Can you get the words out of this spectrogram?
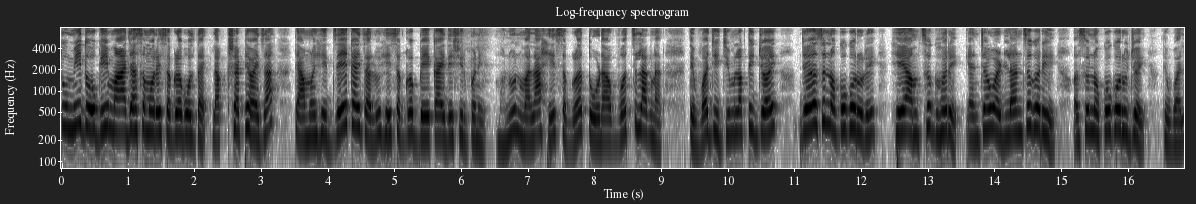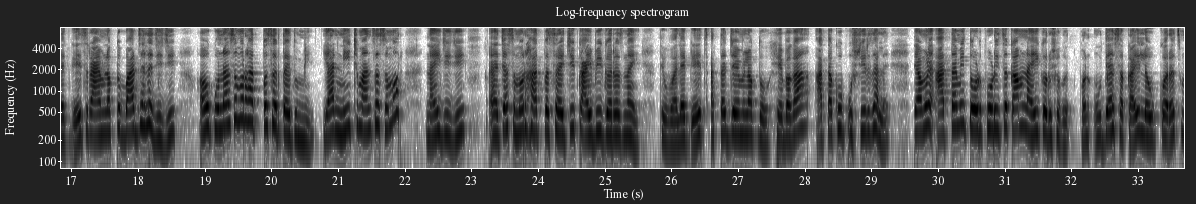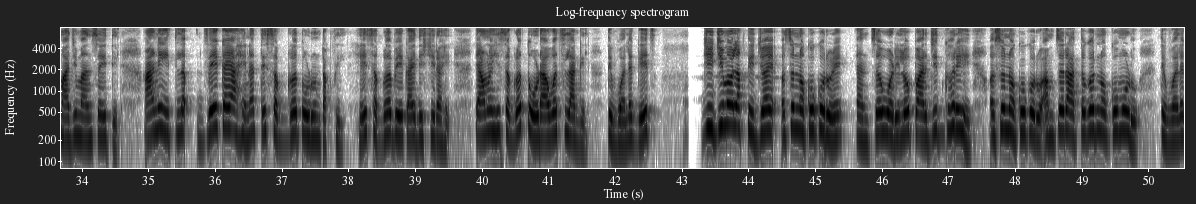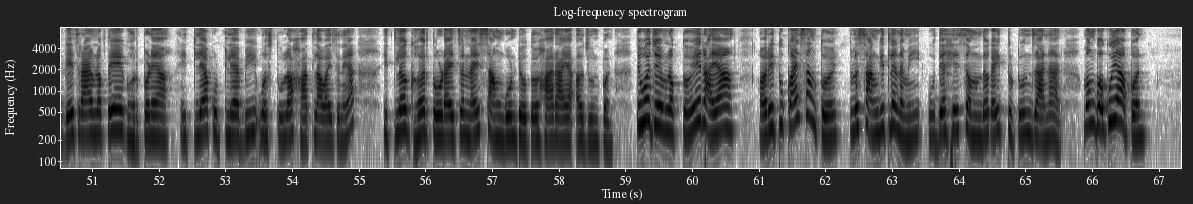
तुम्ही दोघी माझ्यासमोर हे सगळं बोलताय. लक्षात ठेवायचा. त्यामुळे हे जे काय चालू हे सगळं बेकायदेशीरपणे. म्हणून मला हे सगळं तोडावंच लागणार. तेव्हा जिजी मला लागते जय जय असं नको करू रे. हे आमचं घर आहे यांच्या वडिलांचं घर आहे असं नको करू जय. तेव्हा लगेच रायम लागतो बाद झालं जिजी. अहो कुणासमोर हात पसरताय तुम्ही? या नीच माणसासमोर? नाही जिजी याच्यासमोर हात पसरायची काही बी गरज नाही. तेव्हा लगेच आत्ताच जय लागतो. हे बघा आता खूप उशीर झाला आहे त्यामुळे आता मी तोडफोडीचं काम नाही करू शकत. पण उद्या सकाळी लवकरच माझी माणसं येतील. आणि इथलं जे काही आहे ना ते सगळं तोडून टाकतील. हे सगळं बेकायदेशीर आहे. त्यामुळे हे सगळं तोडावंच लागेल. तेव्हा लगेच जीजी मग लागते जय असं नको करू रे. यांचं वडिलोपार्जित घर हे असं नको करू. आमचं रातघर नको मोडू. तेव्हा लगेच रायम लागते घरपण्या इथल्या कुठल्या बी वस्तूला हात लावायचं नाही इथलं घर तोडायचं नाही सांगून ठेवतो हा राया अजून पण. तेव्हा जयम लागतो हे राया अरे तू काय सांगतोय? तुला सांगितलं ना मी उद्या हे समद काही तुटून जाणार. मग बघूया आपण.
